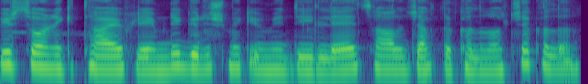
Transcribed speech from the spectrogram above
Bir sonraki tariflerimde görüşmek ümidiyle sağlıcakla kalın, hoşça kalın.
